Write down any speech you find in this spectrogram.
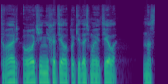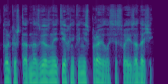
Тварь очень не хотела покидать мое тело, настолько, что однозвездная техника не справилась со своей задачей.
